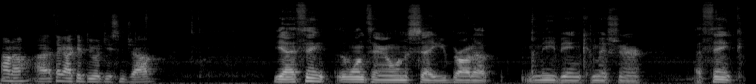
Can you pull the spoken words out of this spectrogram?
I don't know. I think I could do a decent job. Yeah, I think the one thing I want to say, you brought up me being commissioner. I think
